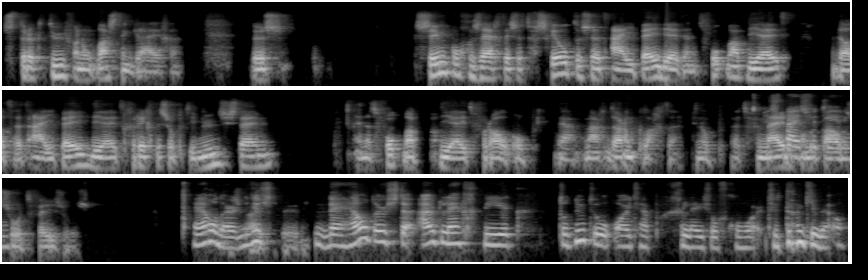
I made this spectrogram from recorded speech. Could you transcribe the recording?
structuur van ontlasting krijgen. Dus simpel gezegd is het verschil tussen het AIP-dieet en het FODMAP-dieet dat het AIP-dieet gericht is op het immuunsysteem en het FODMAP-dieet vooral op ja, maag-darmklachten en op het vermijden van bepaalde soorten vezels. Helder. Dus de helderste uitleg die ik tot nu toe ooit heb gelezen of gehoord. Dus dankjewel.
